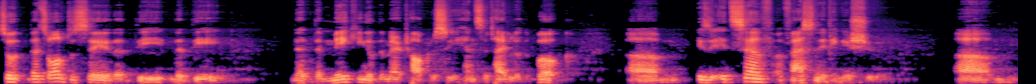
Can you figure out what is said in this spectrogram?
So that's all to say that the that the that the making of the meritocracy, hence the title of the book, um, is itself a fascinating issue. Um,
